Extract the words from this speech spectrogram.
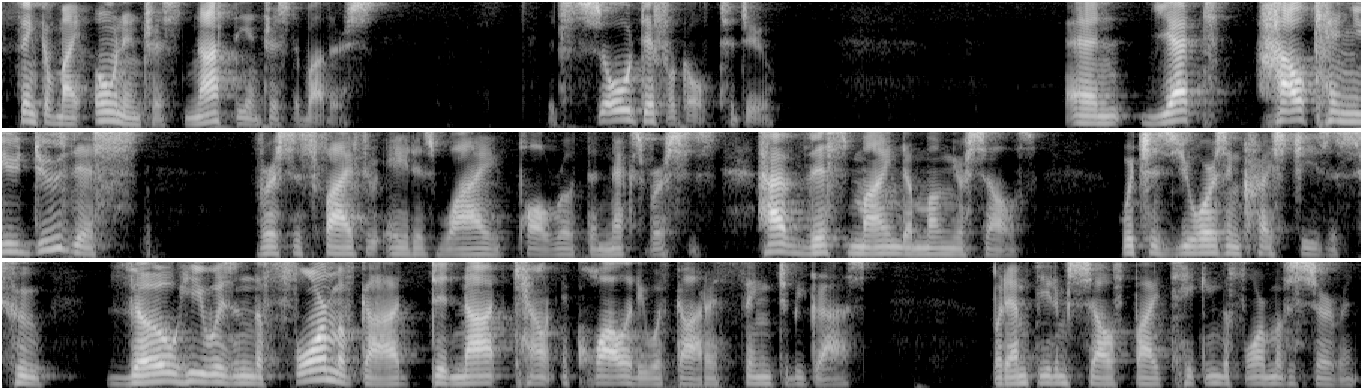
think of my own interest, not the interest of others. It's so difficult to do. And yet, how can you do this? Verses 5 through 8 is why Paul wrote the next verses. Have this mind among yourselves, which is yours in Christ Jesus, who, though he was in the form of God, did not count equality with God a thing to be grasped, but emptied himself by taking the form of a servant,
